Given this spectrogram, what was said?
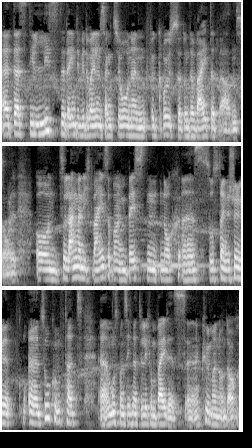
äh, dass die Liste der individuellen Sanktionen vergrößert und erweitert werden soll. Und solange man nicht weiß, ob man im Westen noch äh, so eine schöne äh, Zukunft hat, äh, muss man sich natürlich um beides äh, kümmern und auch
